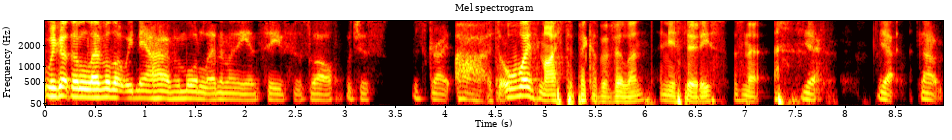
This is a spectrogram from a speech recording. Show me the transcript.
we got to the level that we now have Immortal Enemy and Sieves as well, which is is great. Oh, it's always nice to pick up a villain in your thirties, isn't it? Yeah, yeah. No,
